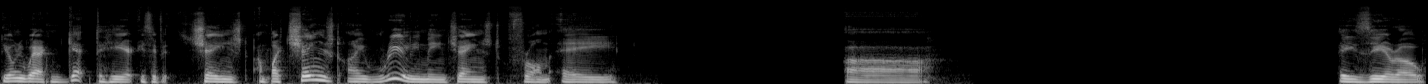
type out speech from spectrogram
the only way I can get to here is if it's changed. And by changed, I really mean changed from a uh, a 0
